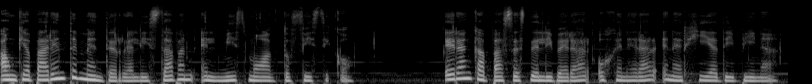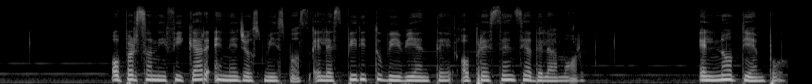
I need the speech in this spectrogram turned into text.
Aunque aparentemente realizaban el mismo acto físico, eran capaces de liberar o generar energía divina o personificar en ellos mismos el espíritu viviente o presencia del amor, el no tiempo.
